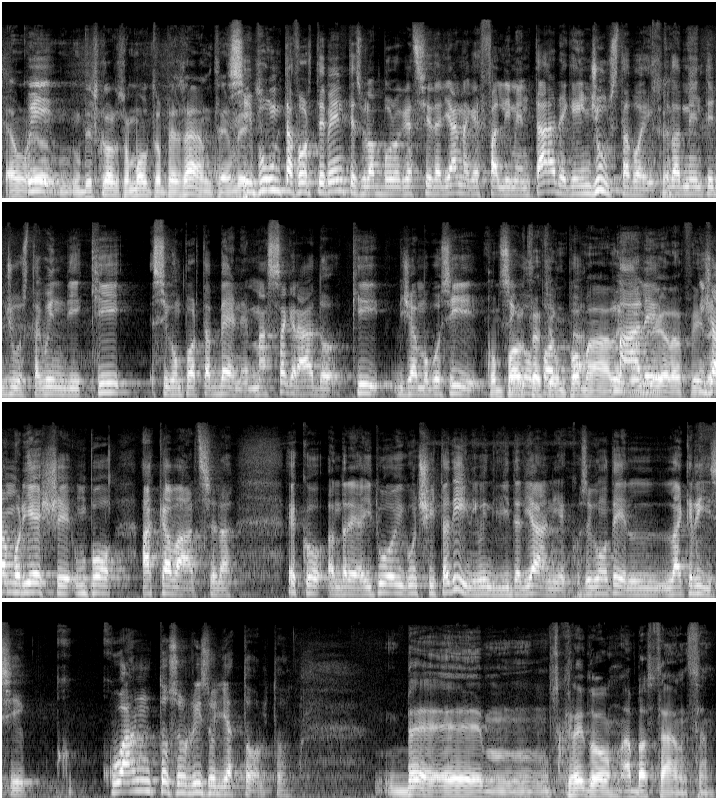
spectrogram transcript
È un, Qui è un discorso molto pesante invece. si punta fortemente sulla burocrazia italiana che è fallimentare, che è ingiusta poi, totalmente ingiusta, quindi chi si comporta bene è massacrato, chi diciamo così Comportati si un po' male, fine. diciamo riesce un po' a cavarsela. Ecco Andrea, i tuoi concittadini, quindi gli italiani, ecco, secondo te la crisi qu- quanto sorriso gli ha tolto? Beh, ehm, credo abbastanza.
